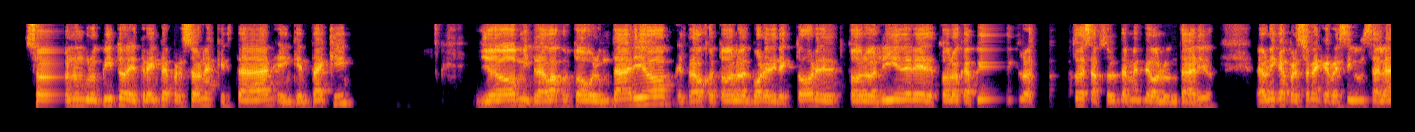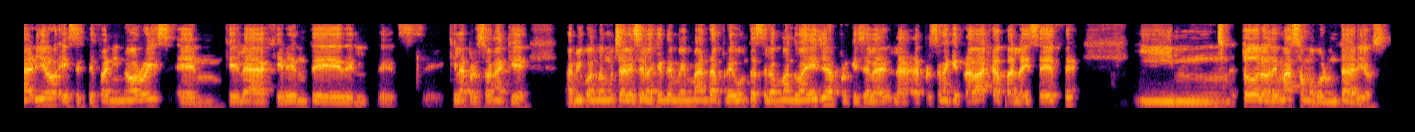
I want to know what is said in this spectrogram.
son un grupito de 30 personas que están en Kentucky, Yo, mi trabajo es todo voluntario, el trabajo de todos los board de directores, de todos los líderes, de todos los capítulos, todo es absolutamente voluntario. La única persona que recibe un salario es Stephanie Norris, que es la gerente, que es la persona que, a mí cuando muchas veces la gente me manda preguntas, se las mando a ella, porque ella es la, persona que trabaja para la ICF, y mm, todos los demás somos voluntarios.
